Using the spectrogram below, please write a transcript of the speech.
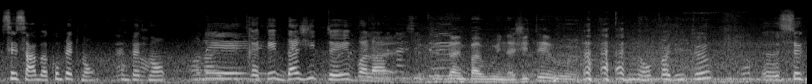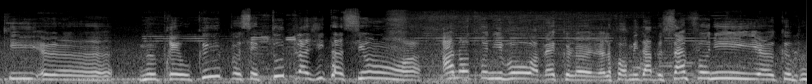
C'est ça, bah, complètement, complètement. On été traité d'agité, voilà. Peut-être même pas vous une agitée ou... non, pas du tout. Euh, ce qui euh, me préoccupe, c'est toute l'agitation euh, à notre niveau avec le- la formidable symphonie euh, que vous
